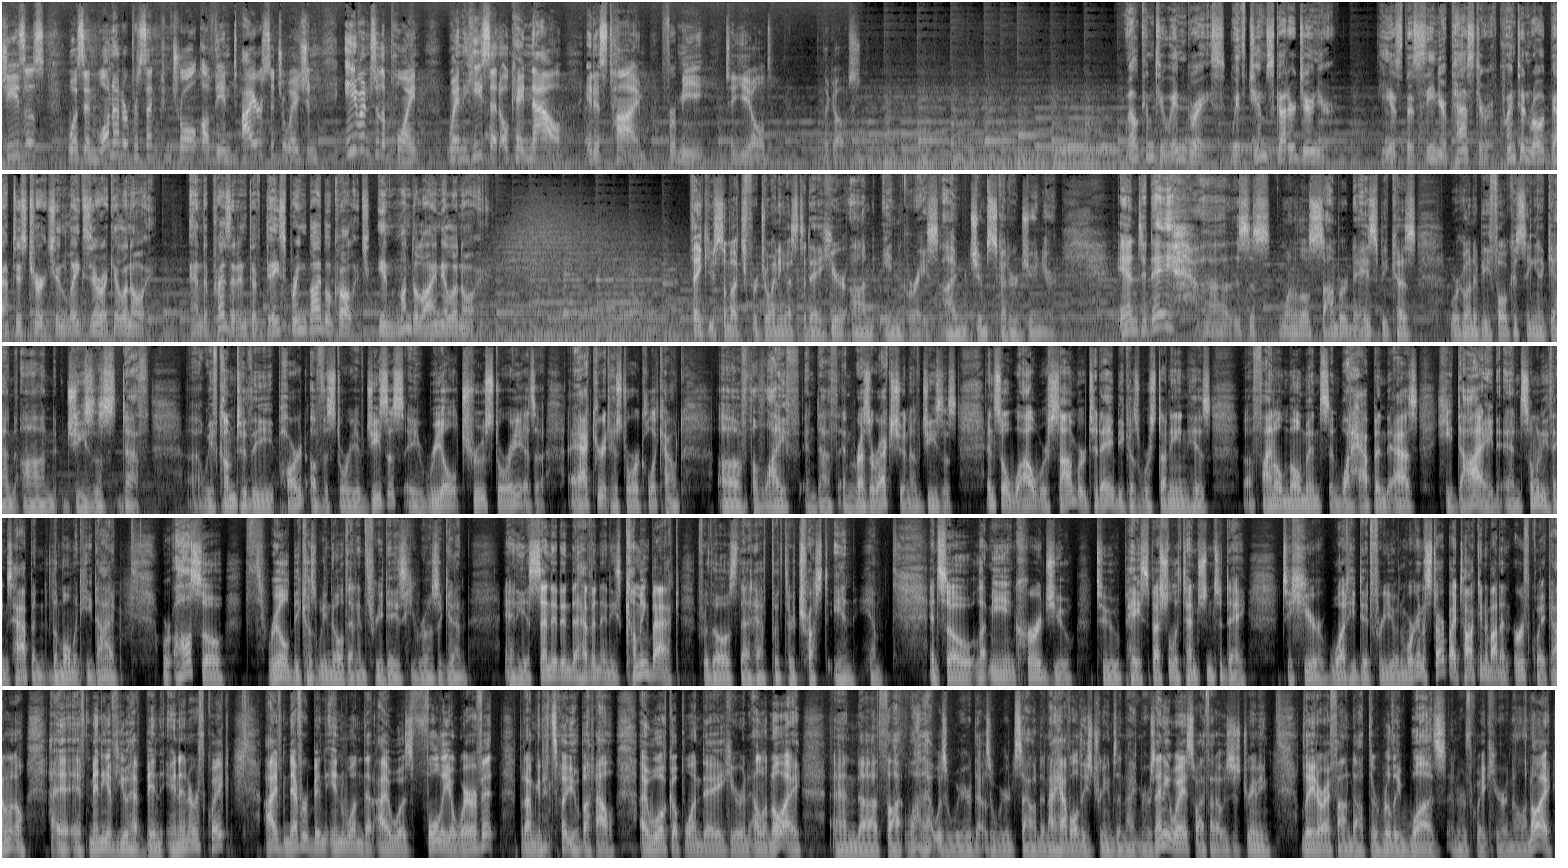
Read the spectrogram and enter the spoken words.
Jesus was in 100% control of the entire situation, even to the point when he said, Okay, now it is time for me to yield the ghost. Welcome to In Grace with Jim Scudder Jr. He is the senior pastor of Quentin Road Baptist Church in Lake Zurich, Illinois, and the president of Dayspring Bible College in Mundelein, Illinois. Thank you so much for joining us today here on In Grace. I'm Jim Scudder Jr. And today, uh, this is one of those somber days because we're going to be focusing again on Jesus' death. Uh, we've come to the part of the story of Jesus, a real, true story, as an accurate historical account of the life and death and resurrection of Jesus. And so while we're somber today because we're studying his uh, final moments and what happened as he died, and so many things happened the moment he died, we're also thrilled because we know that in three days he rose again and he ascended into heaven and he's coming back for those that have put their trust in him. And so let me encourage you to pay special attention today to hear what he did for you. And we're going to start by talking about an earthquake. I don't know if many of you have been in an earthquake. I've never been in one that I was fully aware of it, but I'm going to tell you about how I woke up one day here in Illinois and uh, thought, wow, that was weird. That was a weird sound. And I have all these dreams and nightmares anyway, so I thought I was just dreaming. Later, I found out there really was an earthquake here in Illinois.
